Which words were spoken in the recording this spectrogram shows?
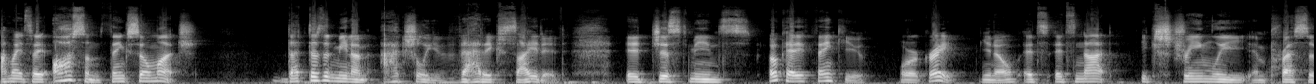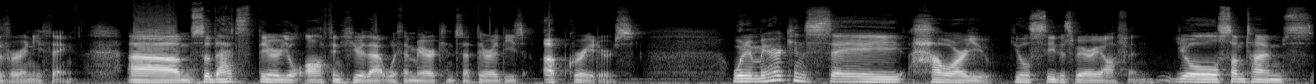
I might say, awesome, thanks so much that doesn't mean I'm actually that excited. It just means okay, thank you or great. You know, it's it's not extremely impressive or anything. Um, so that's there. You'll often hear that with Americans that there are these upgraders. When Americans say "How are you?" you'll see this very often. You'll sometimes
